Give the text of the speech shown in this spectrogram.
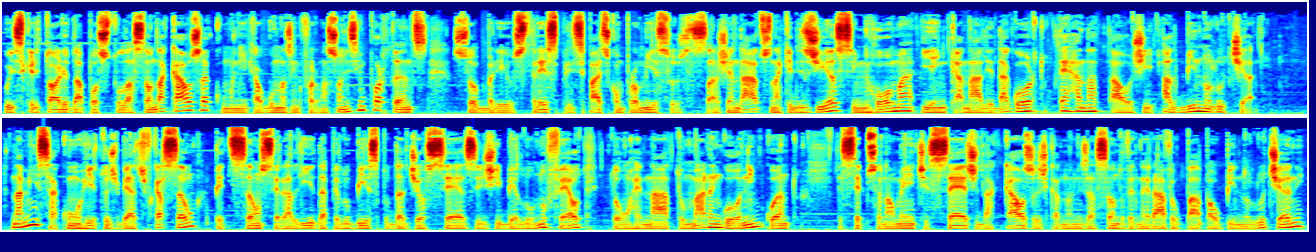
O escritório da postulação da causa comunica algumas informações importantes sobre os três principais compromissos agendados naqueles dias em Roma e em Canale da Gordo, terra natal de Albino Luciani. Na missa com o rito de beatificação, a petição será lida pelo bispo da Diocese de Beluno Feltre, Dom Renato Marangoni, enquanto, excepcionalmente, sede da causa de canonização do venerável Papa Albino Luciani,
